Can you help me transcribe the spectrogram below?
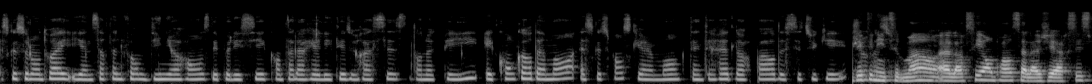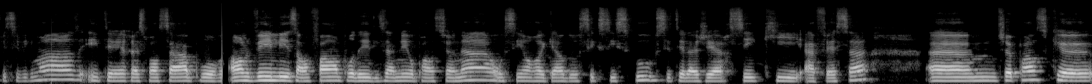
est-ce que selon toi, il y a une certaine forme d'ignorance des policiers quant à la réalité du racisme dans notre pays? Et concordamment, est-ce que tu penses qu'il y a un manque d'intérêt de leur part de s'éduquer? Définitivement. Alors, si on pense à la GRC spécifiquement, était responsable pour enlever les enfants pour les amener au pensionnat. Ou si on regarde au 60 Scoop, c'était la GRC qui a fait ça. Euh, je pense que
